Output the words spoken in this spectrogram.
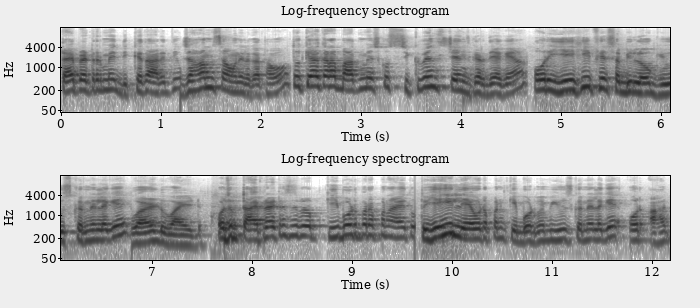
टाइप में दिक्कत आ रही थी, जहाँ सा होने लगा था वो। तो क्या करा, बाद में इसको सिक्वेंस चेंज कर दिया गया, और ये ही फिर सभी लोग यूज़ करने लगे वर्ल्ड वाइड और जब टाइप राइटर से कीबोर्ड पर अपन आए तो, तो यही लेआउट अपन कीबोर्ड में भी यूज़ करने लगे और आज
